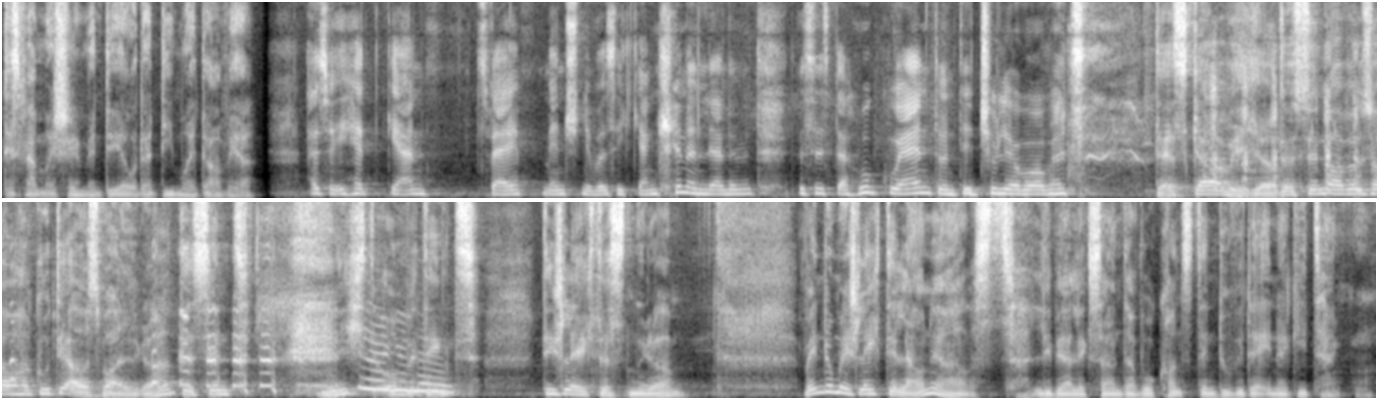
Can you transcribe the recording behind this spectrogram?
das wäre mal schön, wenn der oder die mal da wäre? Also ich hätte gern zwei Menschen, die was ich gern kennenlernen will. Das ist der Hugh Grant und die Julia Roberts. Das glaube ich, ja. Das sind aber auch eine gute Auswahl. Gell? Das sind nicht ja, genau. unbedingt die schlechtesten. Gell? Wenn du mal schlechte Laune hast, liebe Alexander, wo kannst denn du wieder Energie tanken?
